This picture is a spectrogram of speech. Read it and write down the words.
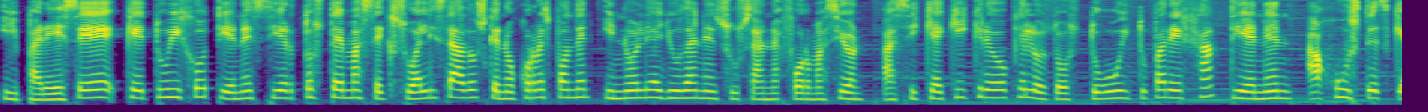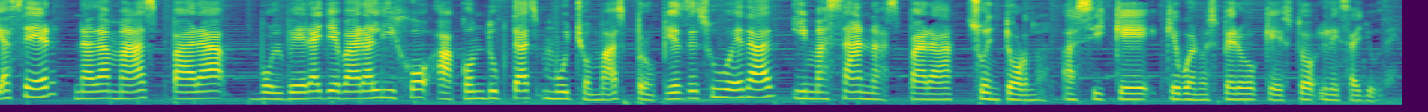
Y parece que tu hijo tiene ciertos temas sexualizados que no corresponden y no le ayudan en su sana formación. Así que aquí creo que los dos, tú y tu pareja, tienen ajustes que hacer nada más para volver a llevar al hijo a conductas mucho más propias de su edad y más sanas para su entorno. Así que, que bueno, espero que esto les ayude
